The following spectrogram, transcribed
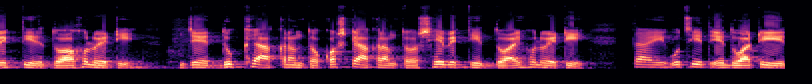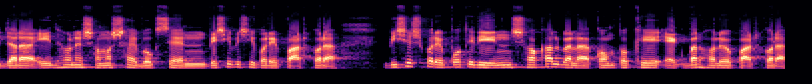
ব্যক্তির দোয়া হলো এটি। যে দুঃখে আক্রান্ত, কষ্টে আক্রান্ত, সে ব্যক্তির দোয়াই হলো এটি। তাই উচিত এ দোয়াটি যারা এই ধরনের সমস্যায় ভুগছেন, বেশি বেশি করে পাঠ করা। বিশেষ করে প্রতিদিন সকালবেলা কমপক্ষে একবার হলেও পাঠ করা।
